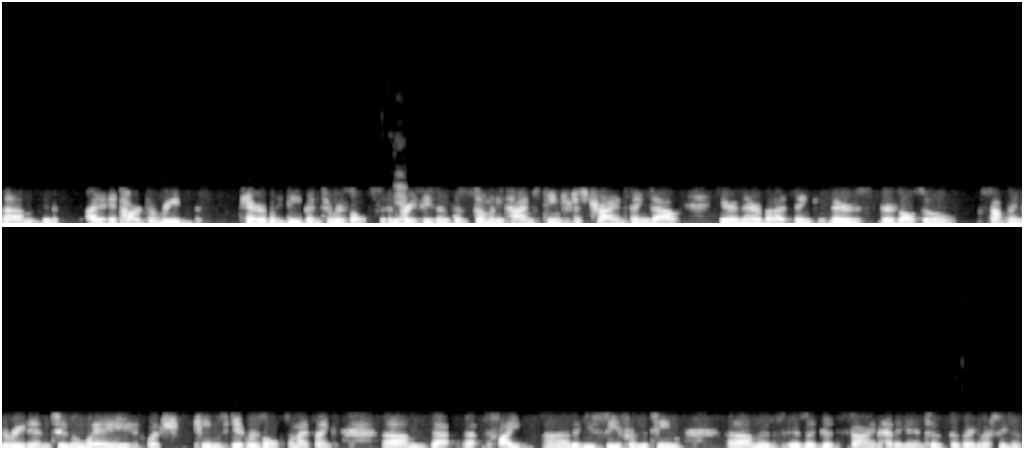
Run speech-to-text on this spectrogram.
Um, I, it's hard to read terribly deep into results in yeah. preseason because so many times teams are just trying things out here and there. But I think there's there's also something to read into the way in which teams get results, and I think um, that that fight uh, that you see from the team um, is is a good sign heading into the regular season.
